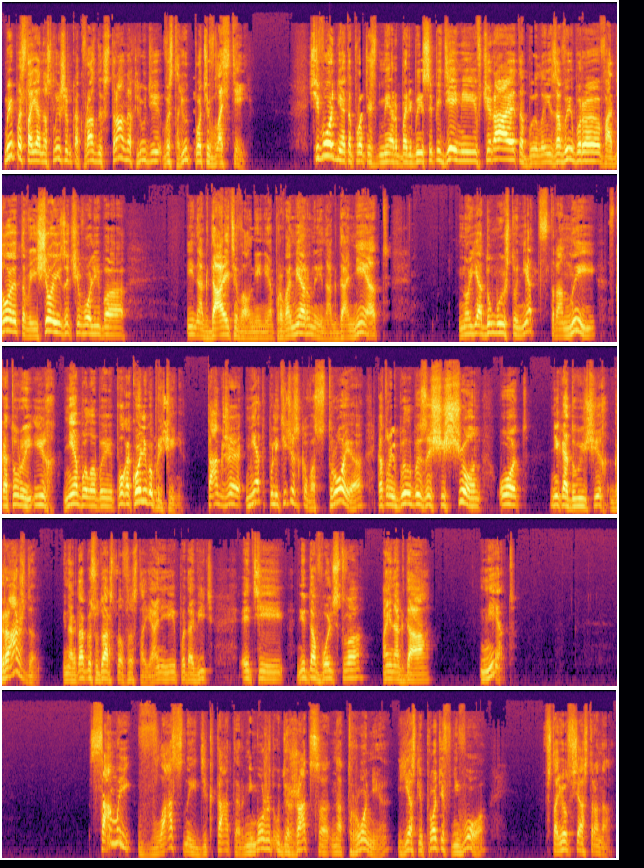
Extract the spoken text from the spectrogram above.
Мы постоянно слышим, как в разных странах люди восстают против властей. Сегодня это против мер борьбы с эпидемией, вчера это было из-за выборов, а до этого еще из-за чего-либо. Иногда эти волнения правомерны, иногда нет. Но я думаю, что нет страны, в которой их не было бы по какой-либо причине. Также нет политического строя, который был бы защищен от негодующих граждан. Иногда государство в состоянии подавить эти недовольства, а иногда нет. Самый властный диктатор не может удержаться на троне, если против него встает вся страна.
